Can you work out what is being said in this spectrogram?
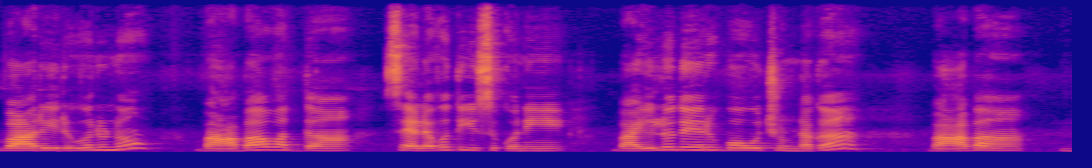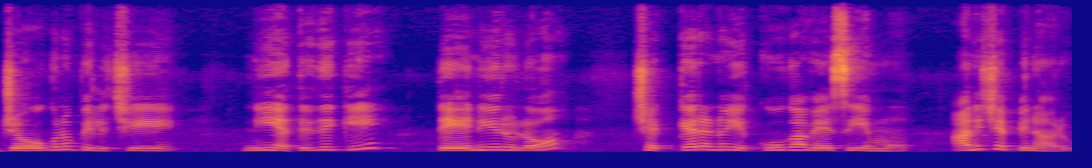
వారిరువురును బాబా వద్ద సెలవు తీసుకొని బయలుదేరుబోవుచుండగా బాబా జోగును పిలిచి నీ అతిథికి తేనీరులో చక్కెరను ఎక్కువగా వేసి ఇమ్ము అని చెప్పినారు.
